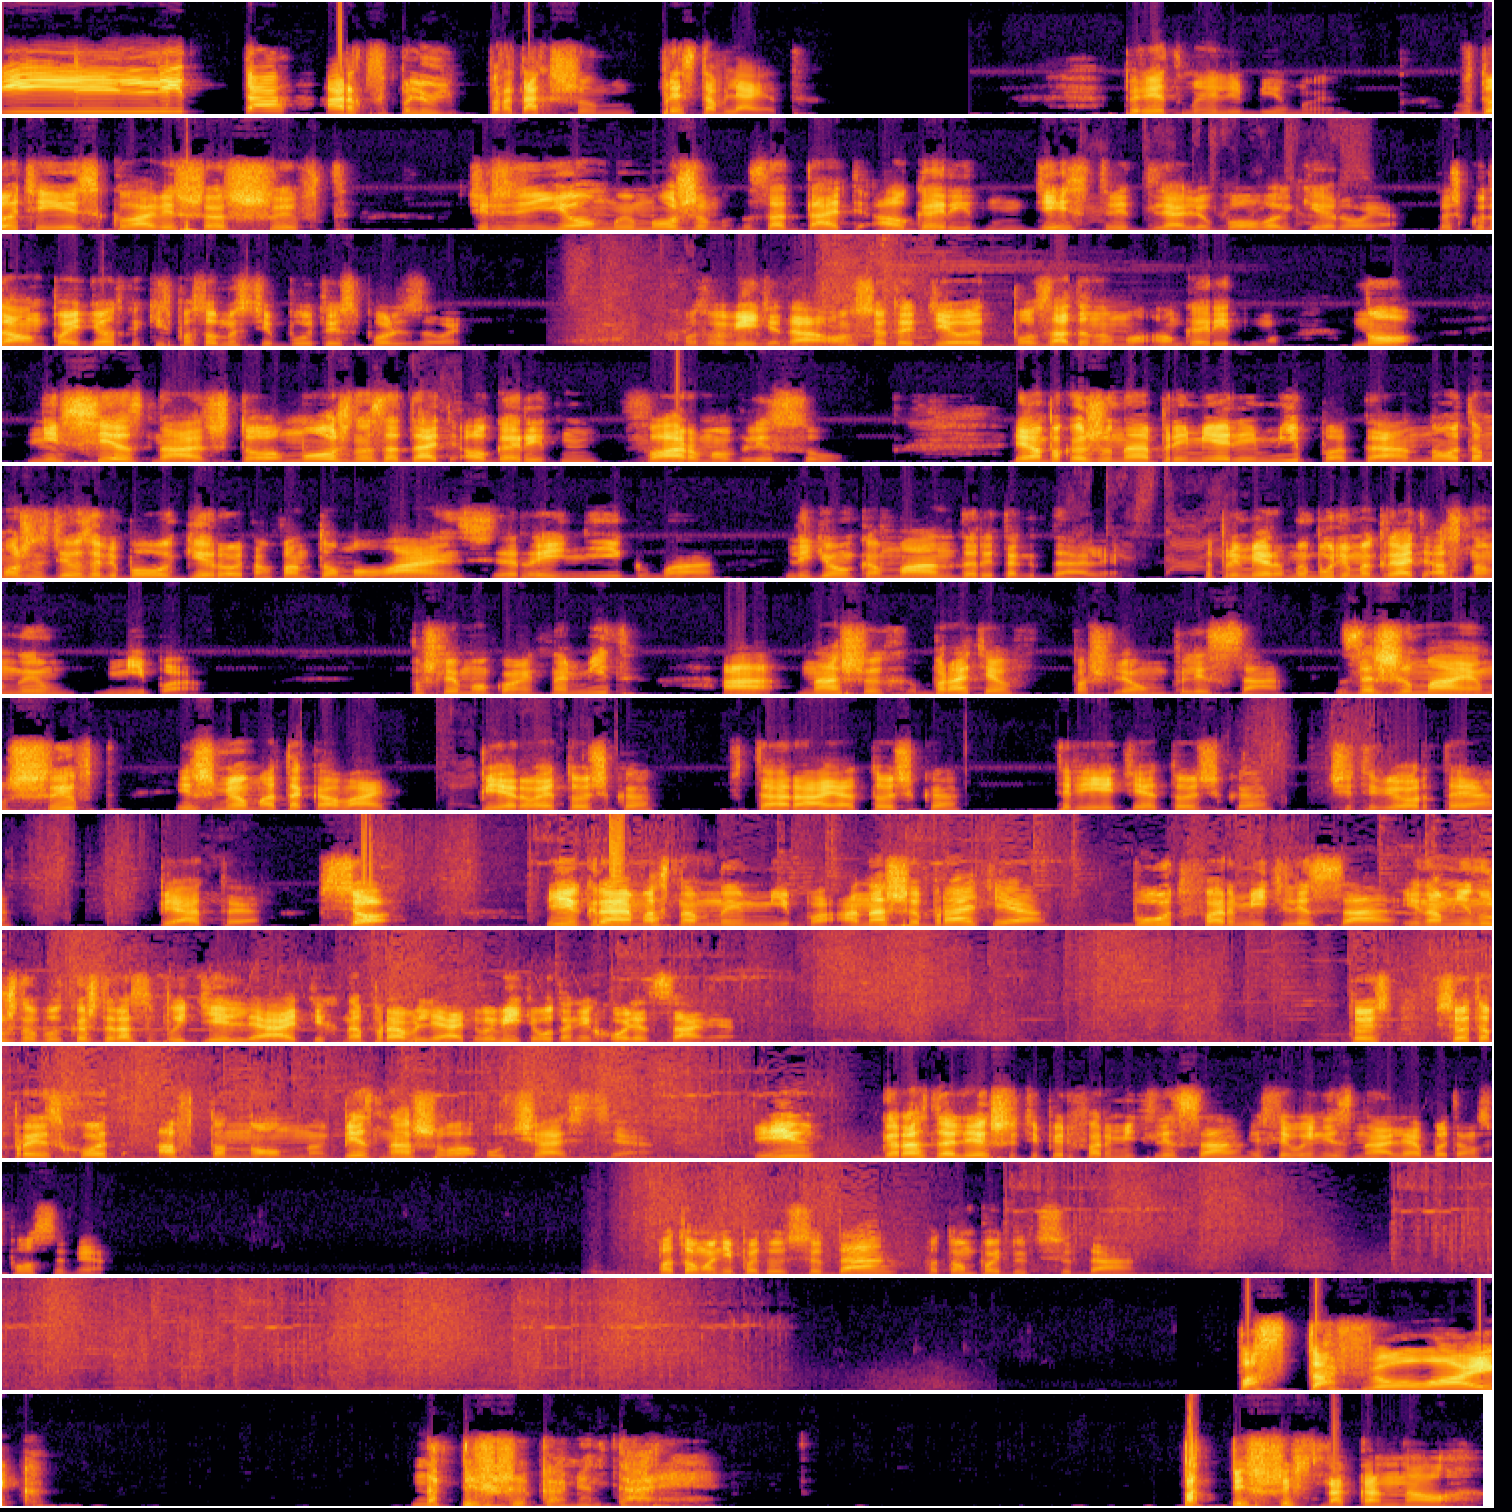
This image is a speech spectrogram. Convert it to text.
Элита Арксплюй Production представляет. Привет, мои любимые. В доте есть клавиша Shift. Через нее мы можем задать алгоритм действий для любого героя. То есть, куда он пойдет, какие способности будет использовать. Вот вы видите, да, он все это делает по заданному алгоритму. Но не все знают, что можно задать алгоритм фарма в лесу. Я вам покажу на примере МИПа, да, но это можно сделать за любого героя. Там Фантом Лансер, Энигма, Легион Командер и так далее. Например, мы будем играть основным МИПа. Пошлем его куда-нибудь на МИД, а наших братьев пошлем в леса. Зажимаем Shift и жмем атаковать. Первая точка, вторая точка, третья точка, четвертая, пятая. Все. И играем основным МИПа. А наши братья будут фармить леса, и нам не нужно будет каждый раз выделять их, направлять. Вы видите, вот они ходят сами. То есть все это происходит автономно, без нашего участия. И гораздо легче теперь фармить леса, если вы не знали об этом способе. Потом они пойдут сюда, потом пойдут сюда. Поставь лайк. Напиши комментарий. Подпишись на канал.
